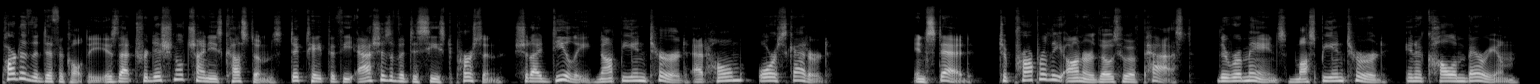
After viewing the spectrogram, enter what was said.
Part of the difficulty is that traditional Chinese customs dictate that the ashes of a deceased person should ideally not be interred at home or scattered. Instead, to properly honor those who have passed, their remains must be interred in a columbarium.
